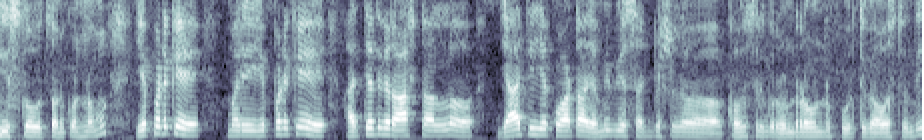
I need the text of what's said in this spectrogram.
తీసుకోవచ్చు అనుకుంటున్నాము. ఇప్పటికే మరి ఇప్పటికే అత్యధిక రాష్ట్రాల్లో జాతీయ కోటా ఎంబీబీఎస్ అడ్మిషన్ కౌన్సిలింగ్ రెండు రౌండ్లు పూర్తిగా వస్తుంది.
